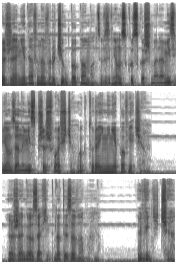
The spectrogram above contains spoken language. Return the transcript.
Że niedawno wrócił po pomoc w związku z koszmarami związanymi z przeszłością, o której mi nie powiedział. Że go zahipnotyzowałem. Widzicie,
